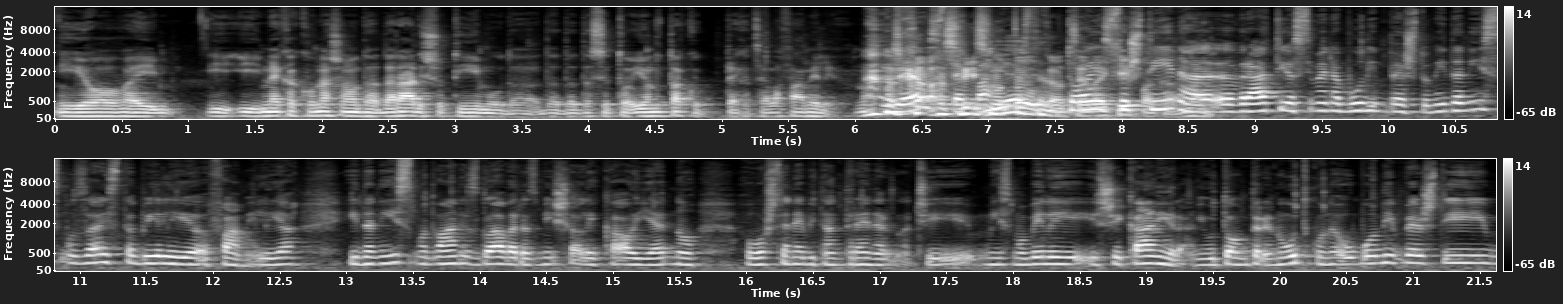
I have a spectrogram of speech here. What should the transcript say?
I ovaj, i, i nekako, znaš, ono, da, da radiš u timu, da, da, da, da se to, i onda tako teka cela familija, znaš, kao svi pa. smo pa, tu, kao to cela ekipa. To je suština, kao, da. vratio si me na Budimpeštu, mi da nismo zaista bili e, familija i da nismo 12 glava razmišljali kao jedno, uopšte ne nebitan trener, znači, mi smo bili šikanirani u tom trenutku na, u Budimpešti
